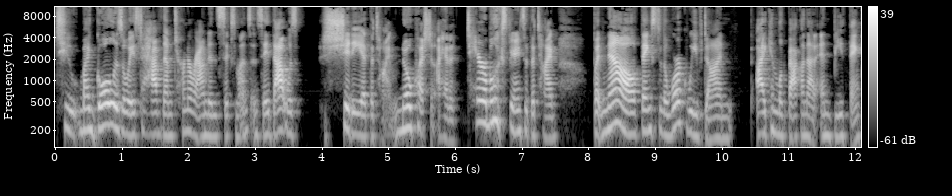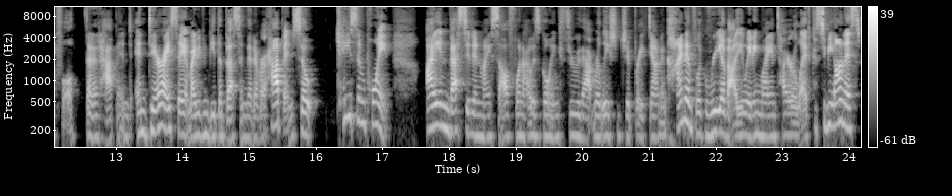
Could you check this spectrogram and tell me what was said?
to, my goal is always to have them turn around in six months and say, that was shitty at the time. No question. I had a terrible experience at the time. But now, thanks to the work we've done, I can look back on that and be thankful that it happened. And dare I say, it might even be the best thing that ever happened. So case in point, I invested in myself when I was going through that relationship breakdown and kind of like reevaluating my entire life. Because to be honest,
